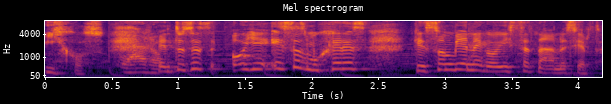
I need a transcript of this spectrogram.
hijos. Claro. Entonces, oye, esas mujeres que son bien egoístas, no, no es cierto.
